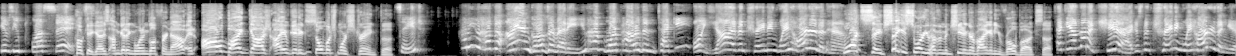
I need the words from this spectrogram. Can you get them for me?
gives you plus six. Okay, guys, I'm getting one glove for now. And oh my gosh, I am getting so much more strength. Sage, how do you have the iron gloves already? You have more power than Techy? Oh yeah, I've been training way harder than him. What, Sage? Say you swear you haven't been cheating or buying any Robux. Uh, Techy, I'm not a cheater. I've just been training way harder than you. You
